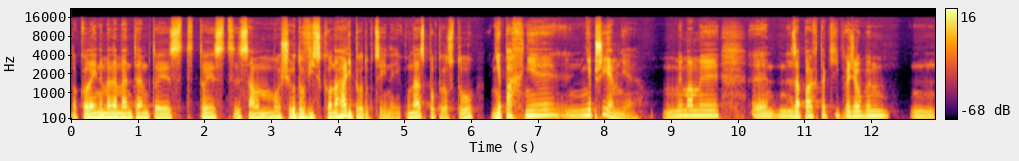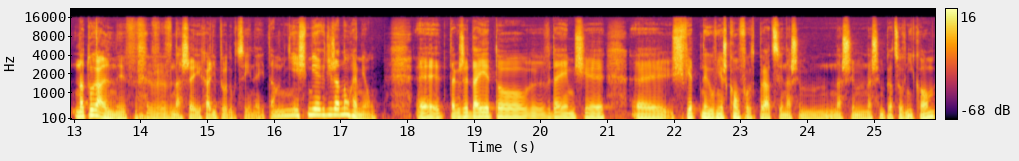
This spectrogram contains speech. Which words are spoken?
no, kolejnym elementem to jest, to jest samo środowisko na hali produkcyjnej. U nas po prostu nie pachnie nieprzyjemnie. My mamy zapach taki, powiedziałbym, naturalny w, w naszej hali produkcyjnej. Tam nie śmierdzi żadną chemią. E, także daje to, wydaje mi się, e, świetny również komfort pracy naszym, naszym, naszym pracownikom.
